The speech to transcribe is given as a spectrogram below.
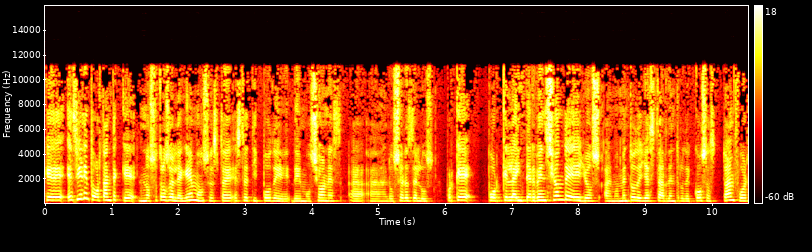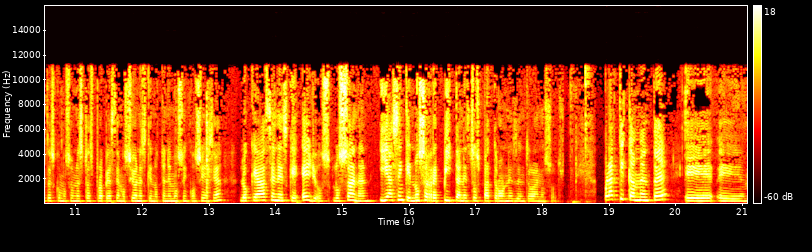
que es bien importante que nosotros deleguemos este, este tipo de, emociones a, a, los seres de luz, porque, porque la intervención de ellos al momento de ya estar dentro de cosas tan fuertes como son nuestras propias emociones que no tenemos en conciencia, lo que hacen es que ellos los sanan y hacen que no se repitan estos patrones dentro de nosotros. Prácticamente eh, eh,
